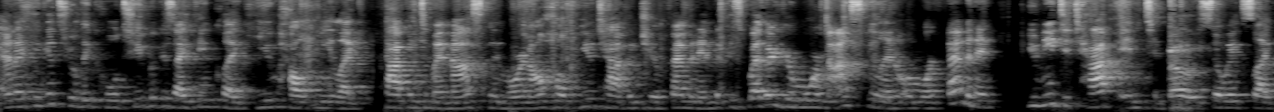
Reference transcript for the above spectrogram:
And I think it's really cool too because I think like you help me like tap into my masculine more and I'll help you tap into your feminine because whether you're more masculine or more feminine, you need to tap into both. So it's like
